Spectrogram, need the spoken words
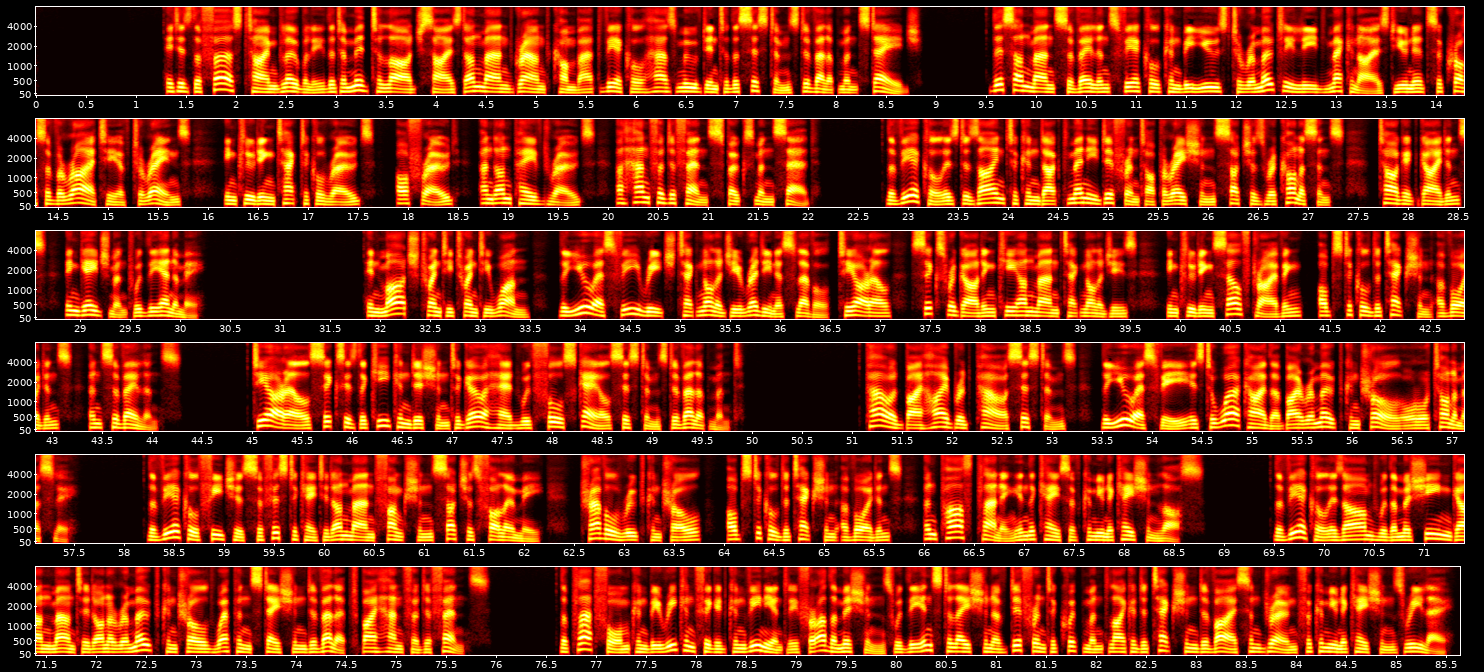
It is the first time globally that a mid to large sized unmanned ground combat vehicle has moved into the system's development stage. This unmanned surveillance vehicle can be used to remotely lead mechanized units across a variety of terrains, including tactical roads, off road, and unpaved roads, a Hanwha Defense spokesman said. The vehicle is designed to conduct many different operations such as reconnaissance, target guidance, engagement with the enemy. In March 2021, the USV reached Technology Readiness Level, TRL, 6 regarding key unmanned technologies, including self-driving, obstacle detection, avoidance, and surveillance. TRL 6 is the key condition to go ahead with full-scale systems development. Powered by hybrid power systems, the USV is to work either by remote control or autonomously. The vehicle features sophisticated unmanned functions such as follow me, travel route control, obstacle detection, avoidance, and path planning in the case of communication loss. The vehicle is armed with a machine gun mounted on a remote controlled weapons station developed by Hanwha Defense. The platform can be reconfigured conveniently for other missions with the installation of different equipment like a detection device and drone for communications relay.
